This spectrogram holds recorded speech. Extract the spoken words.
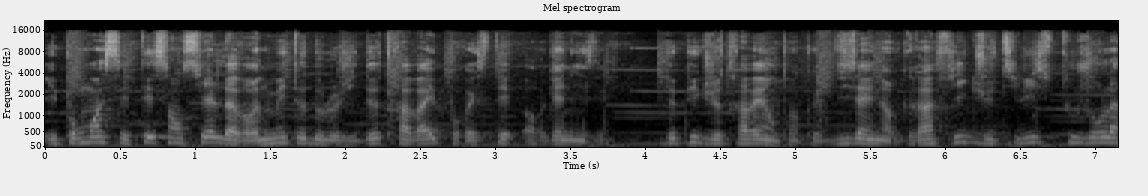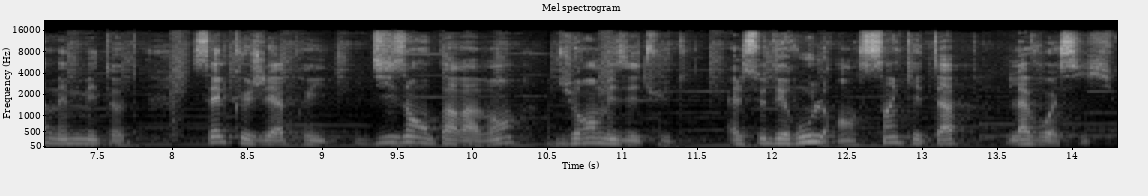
Et pour moi, c'est essentiel d'avoir une méthodologie de travail pour rester organisé. Depuis que je travaille en tant que designer graphique, j'utilise toujours la même méthode, celle que j'ai appris 10 ans auparavant durant mes études. Elle se déroule en 5 étapes la voici.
